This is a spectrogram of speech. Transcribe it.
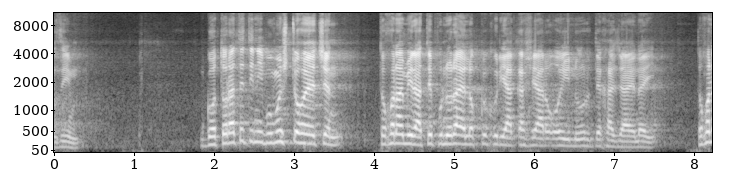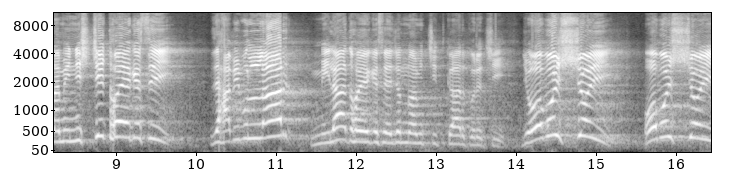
আজিম গত রাতে তিনি ভূমিষ্ঠ হয়েছেন, তখন আমি রাতে পুনরায় লক্ষ্য করি আকাশে আর ওই নূর দেখা যায় নাই। তখন আমি নিশ্চিত হয়ে গেছি যে হাবিবুল্লাহর মিলাদ হয়ে গেছে, এজন্য আমি চিৎকার করেছি যে অবশ্যই অবশ্যই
